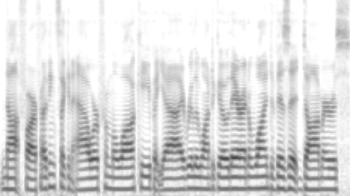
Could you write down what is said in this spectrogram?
Not far. From, I think it's like an hour from Milwaukee. But yeah, I really wanted to go there and I wanted to visit Dahmer's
